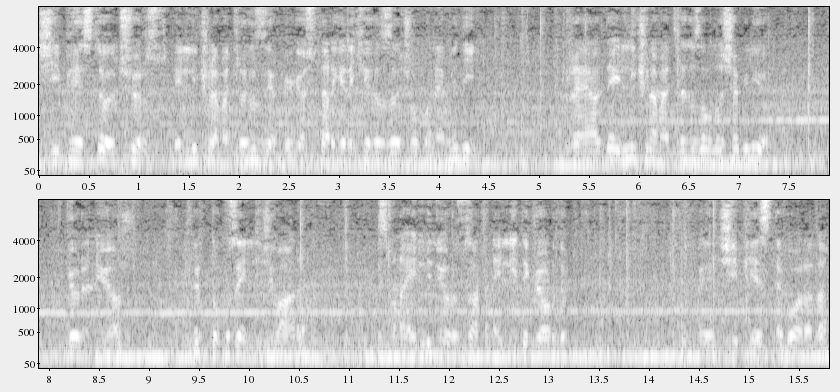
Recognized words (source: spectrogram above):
GPS'te ölçüyoruz. 50 kilometre hız yapıyor. Göstergedeki hızı çok önemli değil. Realde 50 kilometre hıza ulaşabiliyor. Görünüyor. 49-50 civarı. Biz buna 50 diyoruz zaten. 50'yi de gördüm. E, GPS'te bu arada.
